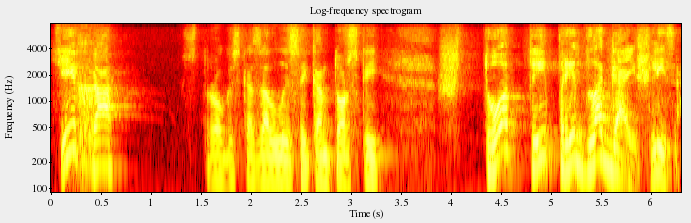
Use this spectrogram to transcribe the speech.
Тихо! строго сказал лысый конторской. Что ты предлагаешь, Лиза?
